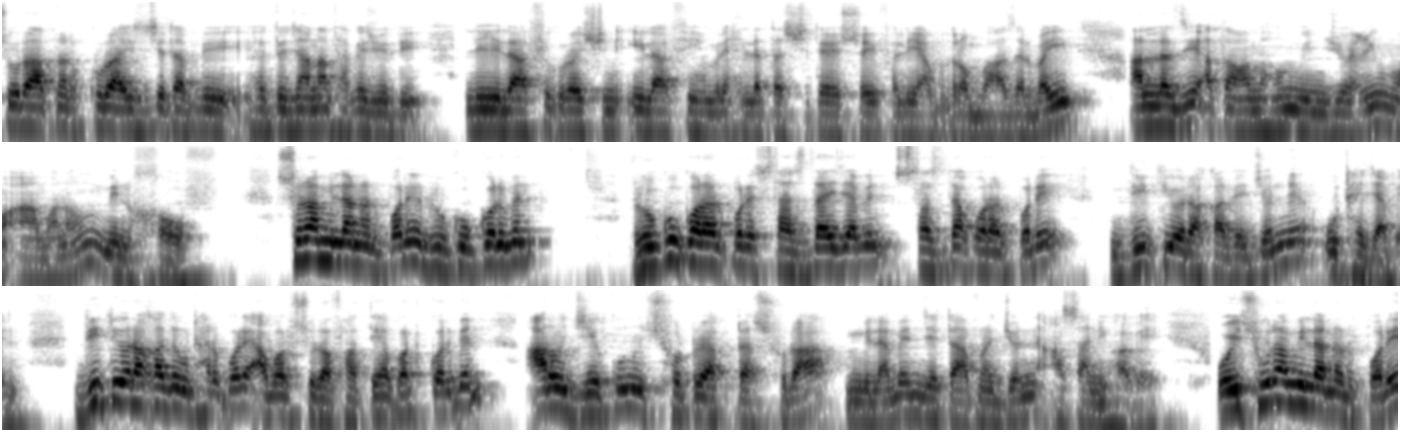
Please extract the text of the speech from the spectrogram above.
সুরা আপনার কুরাইশ যেটা আপনি হয়তো জানা থাকে যদি। লিলা ফিকুরাইশিন ইলা ফিহিম শিতাই সাইফ আলী আবদ রব্বা হাজাল বাইত আল্লাজি আতামাহুম মিন ওয়া আমানাহুম মিন খৌফ সূরা মিলানোর পরে রুকু করবেন। রুকু করার পরে সাজদায় যাবেন। সাজদা করার পরে দ্বিতীয় রাকাতের জন্য উঠে যাবেন। দ্বিতীয় রাকাতে উঠার পরে আবার সুরা ফাতিহা পাঠ করবেন। আরও যে কোনো ছোট একটা সুরা মিলাবেন যেটা আপনার জন্য আসানি হবে। ওই সুরা মিলানোর পরে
